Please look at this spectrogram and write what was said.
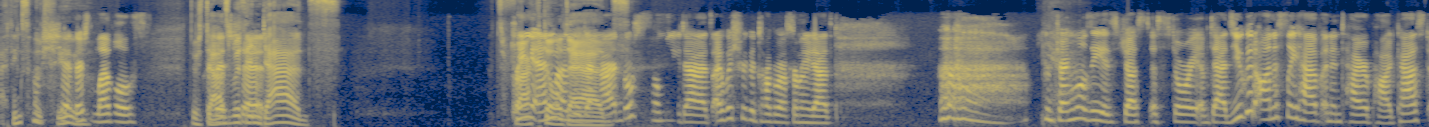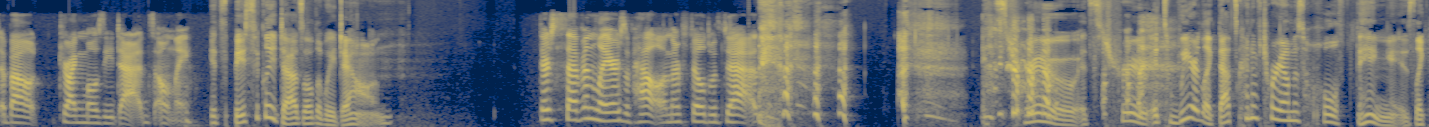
I think so Oh too. shit, there's levels. There's dads within shit. dads. It's King fractal Enma's a dads. dad. There's so many dads. I wish we could talk about so many dads. Dragon Ball Z is just a story of dads. You could honestly have an entire podcast about Dragon Ball Z dads only. It's basically dads all the way down. There's seven layers of hell, and they're filled with dads. It's true. it's true. It's weird. Like that's kind of Toriyama's whole thing is like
